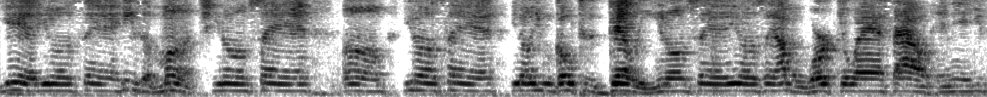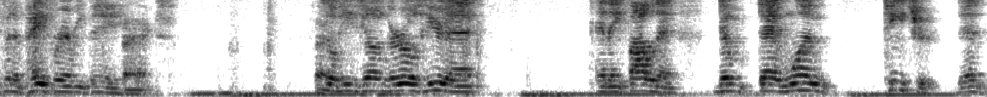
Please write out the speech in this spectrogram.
yeah, you know what I'm saying? He's a munch. You know what I'm saying? Um, you know what I'm saying? You know, you can go to the deli, you know what I'm saying? You know what I'm saying? I'm gonna work your ass out and then you finna pay for everything. Facts. Facts. So these young girls hear that and they follow that. Them that one teacher, that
